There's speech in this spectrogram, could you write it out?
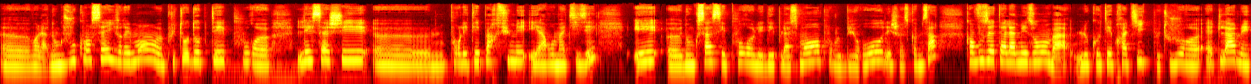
voilà, donc je vous conseille vraiment plutôt d'opter pour les sachets pour les thés parfumés et aromatisés et euh, donc ça, c'est pour les déplacements, pour le bureau, des choses comme ça. Quand vous êtes à la maison, bah, le côté pratique peut toujours euh, être là, mais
